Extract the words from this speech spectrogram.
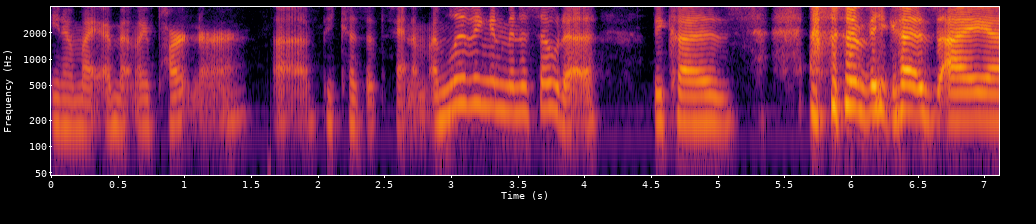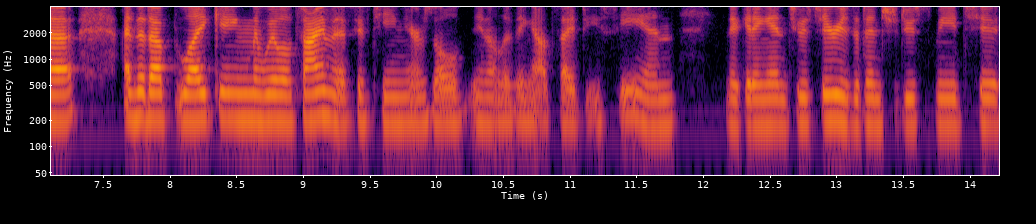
you know my i met my partner uh, because of the fandom. I'm living in minnesota because because i uh, ended up liking the wheel of time at 15 years old you know living outside dc and you know getting into a series that introduced me to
